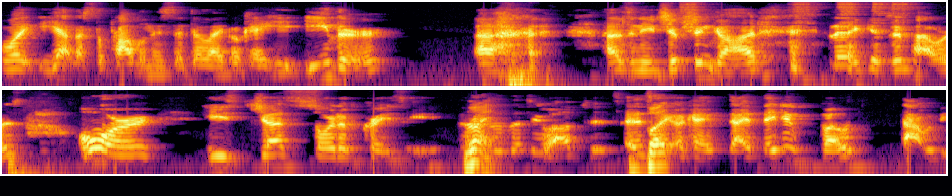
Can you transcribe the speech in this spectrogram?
well, yeah, that's the problem is that they're like, okay, he either uh, has an Egyptian god that gives him powers, or he's just sort of crazy. Those Right. are the two options. And it's But- like, okay, if they do both, that would be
